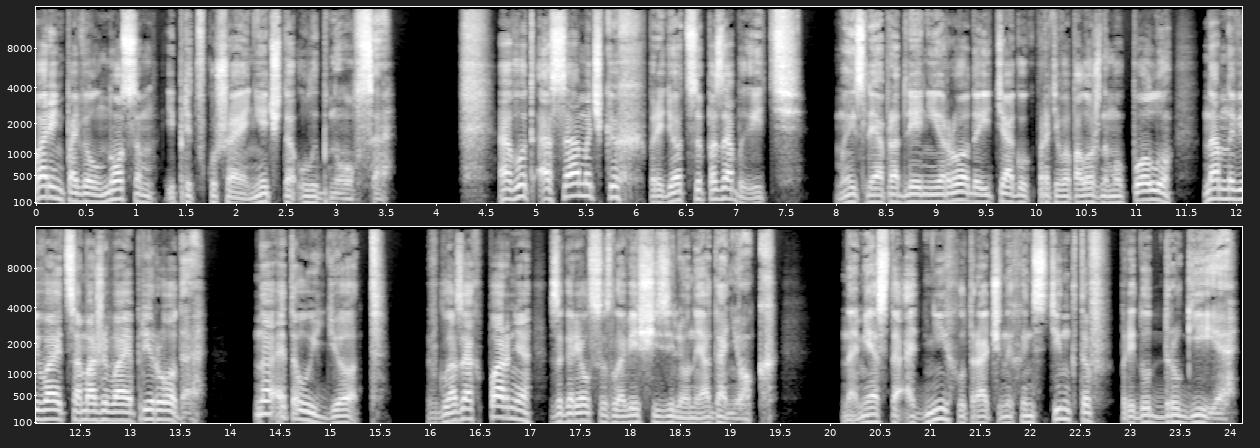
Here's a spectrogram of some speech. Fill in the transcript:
Парень повел носом и, предвкушая нечто, улыбнулся. А вот о самочках придется позабыть. Мысли о продлении рода и тягу к противоположному полу нам навевает сама живая природа. Но это уйдет. В глазах парня загорелся зловещий зеленый огонек. На место одних утраченных инстинктов придут другие.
